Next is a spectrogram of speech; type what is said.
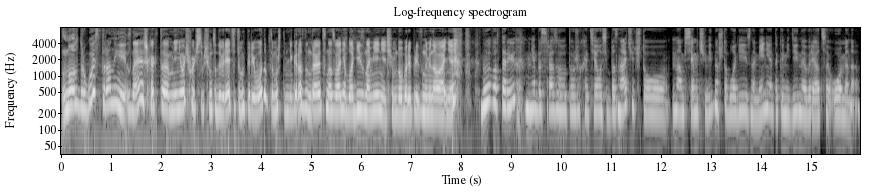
Но, с другой стороны, знаешь, как-то мне не очень хочется почему-то доверять этому переводу, потому что мне гораздо нравится название «Благие знамения», чем «Добрые предзнаменования». Ну и во-вторых, мне бы сразу тоже хотелось обозначить, что нам всем очевидно, что «Благие знамения» — это комедийная вариация Омена.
